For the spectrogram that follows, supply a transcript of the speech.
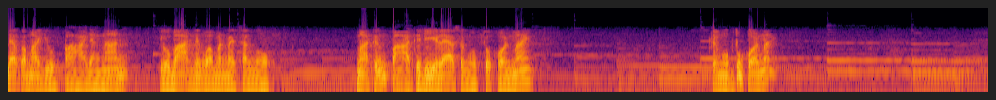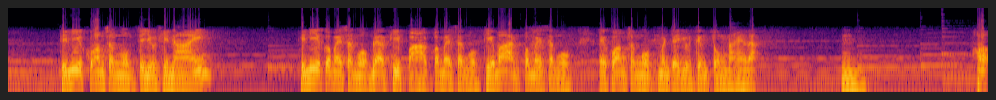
ล้วก็มาอยู่ป่าอย่างนั้น อยู่บ้านนึกว่ามันไม่สงบ มาถึงป่าที่ดีแล้วสงบทุกคนไหมสงบทุกคนไหม ที่นี่ความสงบจะอยู่ที่ไหน ที่นี่ก็ไม่สงบแล้วที่ป่าก็ไม่สงบที่บ้านก็ไม่สงบไอ้ความสงบมันจะอยู่ถึงตรงไหนล่ะ อืม เพราะ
